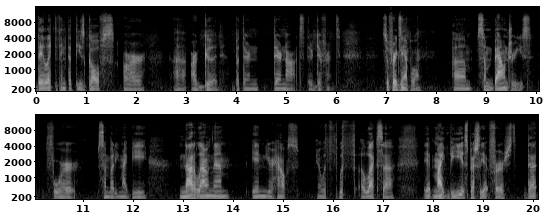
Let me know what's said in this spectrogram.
they like to think that these gulfs are uh, are good, but they're they're not. They're different. So, for example, um, some boundaries for somebody might be not allowing them in your house. You know, with with Alexa, it might be, especially at first, that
